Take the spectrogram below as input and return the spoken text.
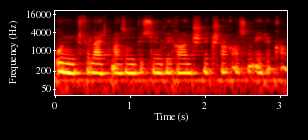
und vielleicht mal so ein bisschen veganen Schnickschnack aus dem Edeka.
